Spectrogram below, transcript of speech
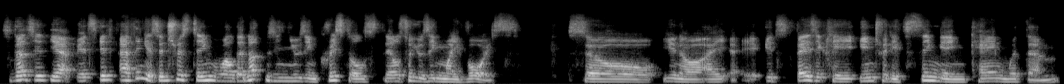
So that's it. Yeah, it's. It, I think it's interesting. Well, they're not using using crystals. They're also using my voice so you know i it's basically intuitive singing came with them.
